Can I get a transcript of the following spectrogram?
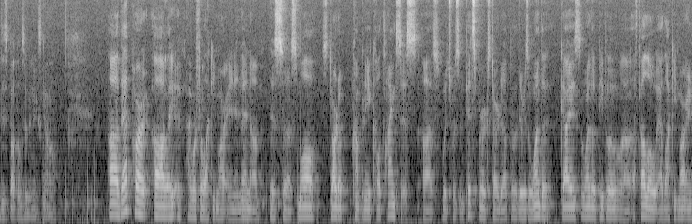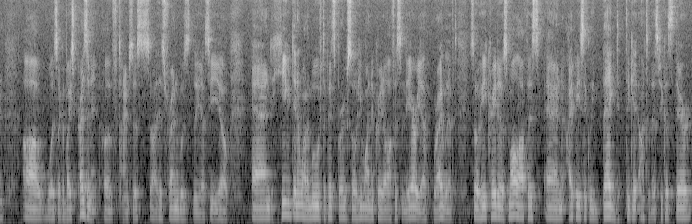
this part of the Linux kernel? Uh, that part, uh, I, I worked for Lockheed Martin, and then uh, this uh, small startup company called TimeSys, uh, which was in Pittsburgh, started up. There was one of the guys, one of the people, uh, a fellow at Lockheed Martin, was like a vice president of TimeSys. his friend was the CEO, and he didn't want to move to Pittsburgh, so he wanted to create an office in the area where I lived. So he created a small office, and I basically begged to get onto this because their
